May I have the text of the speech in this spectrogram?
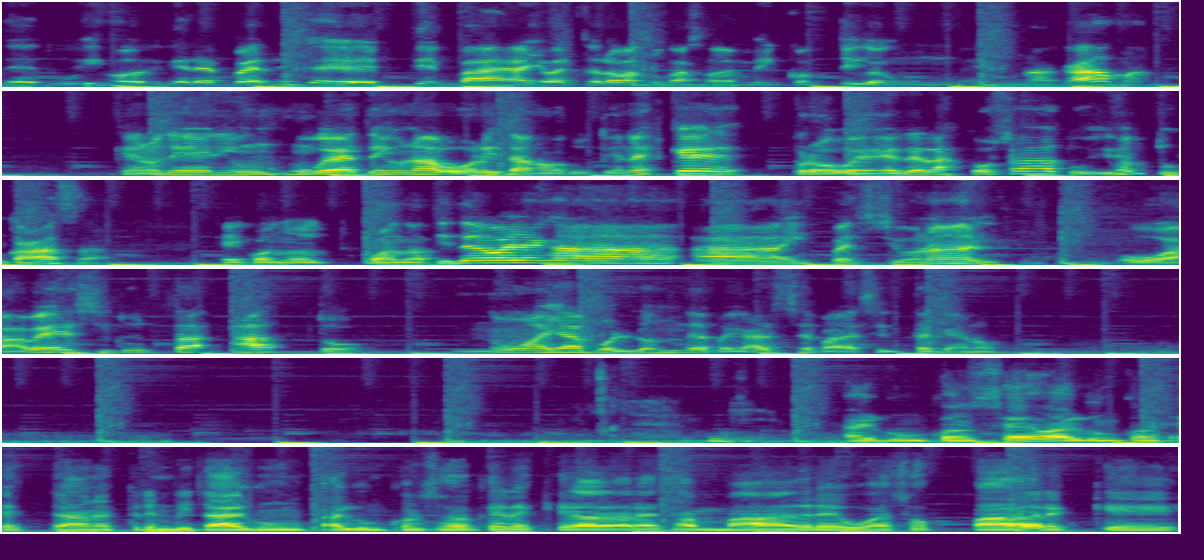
de tu hijo que quieres verlo y que vas a llevártelo a tu casa a dormir contigo en, en una cama que no tiene ni un juguete ni una bolita, no, tú tienes que proveerle las cosas a tu hijo en tu casa. Que cuando, cuando a ti te vayan a, inspeccionar o a ver si tú estás apto, no haya por dónde pegarse para decirte que no. ¿Algún consejo, algún este, a nuestra invitada, algún, algún consejo que les quiera dar a esas madres o a esos padres que,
